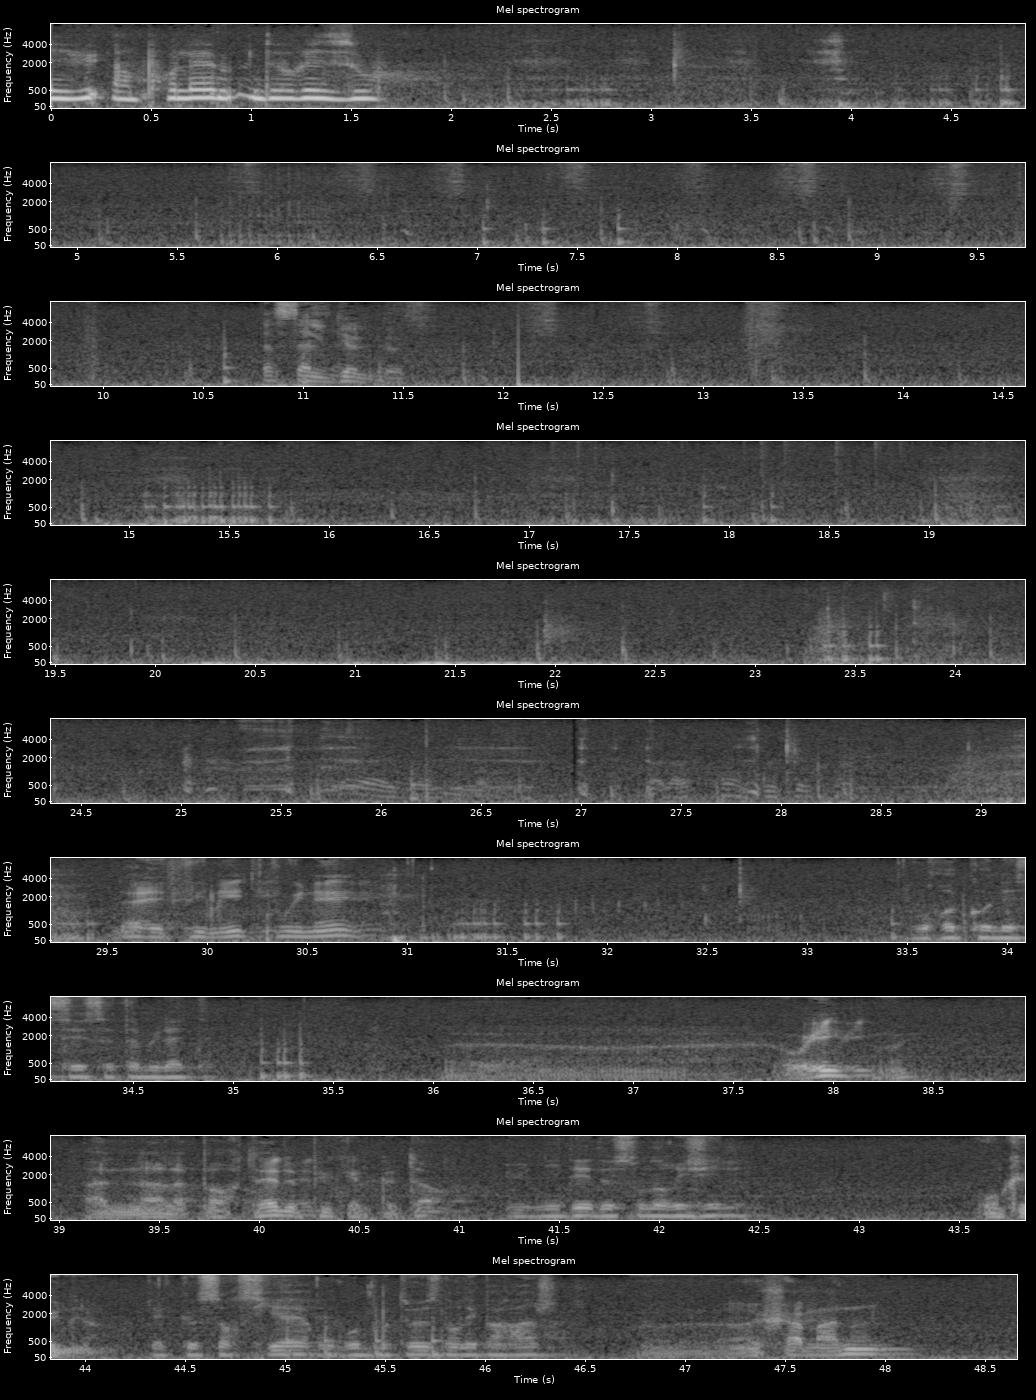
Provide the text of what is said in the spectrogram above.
a eu un problème de réseau. Ta sale gueule d'os. Vous avez fini de fouiner Vous reconnaissez cette amulette? Oui. oui. Anna la portait depuis quelque temps. Une idée de son origine? Aucune. Quelques sorcières ou rebouteuses dans les parages? Un chaman,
